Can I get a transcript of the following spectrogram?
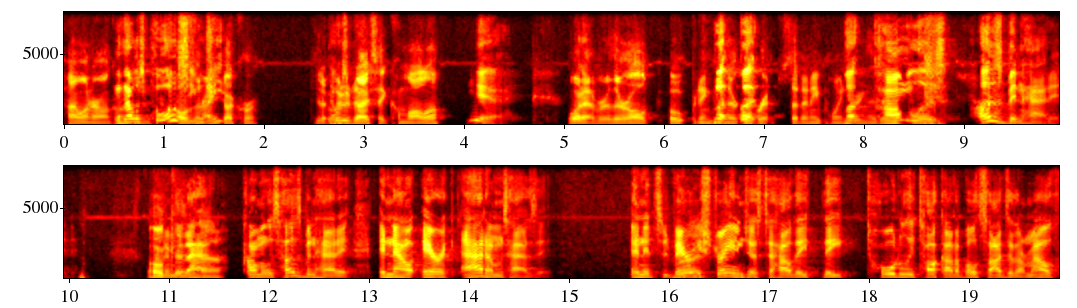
Taiwan or Hong Kong. Well, that was and all of a Pelosi, right? She got Did That who was- did I say? Kamala? yeah, Whatever. They're all opening But- from their but- crypts at any point during the day. Kamala's husband had it. Remember Okay. that Uh, Kamala's husband had it, and now Eric Adams has it, and it's very Right. strange as to how they they totally talk out of both sides of their mouth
